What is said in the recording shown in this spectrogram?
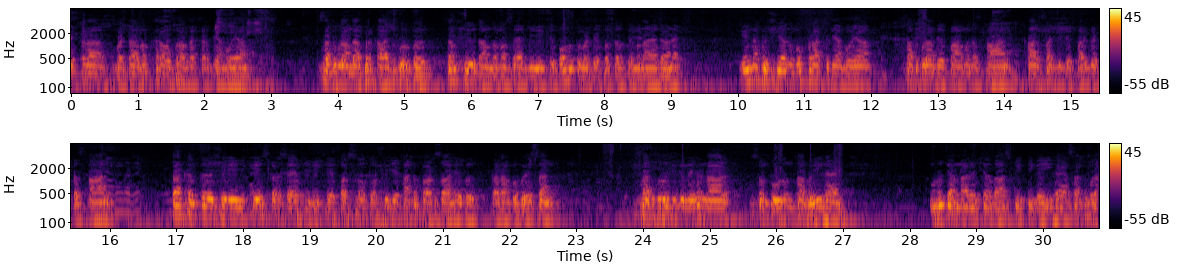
ਵੱਲੋਂ ਵੱਡਾ ਵੱਖਰਾ ਉਪਰਾਲਾ ਕਰਦਿਆਂ ਹੋਇਆ ਸਤਿਗੁਰਾਂ ਦਾ ਪ੍ਰਕਾਸ਼ ਪੁਰਬ ਤਖਸ਼ੀ ਦਮਦਮਾ ਸਾਹਿਬ ਜੀ ਵਿਖੇ ਬਹੁਤ ਵੱਡੇ ਪੱਧਰ ਤੇ ਮਨਾਇਆ ਜਾਣਾ ਹੈ। ਇਹਨਾਂ ਖੁਸ਼ੀਆਂ ਨੂੰ ਮੁੱਖ ਰੱਖਦਿਆਂ ਹੋਇਆ ਸਤਿਗੁਰਾਂ ਦੇ ਪਾਵਨ ਸਥਾਨ ਖਾਲਸਾ ਜੀ ਦੇ ਪ੍ਰਗਟ ਸਥਾਨ ਤਖਤ ਸ੍ਰੀ ਕੇਸਗੜ੍ਹ ਸਾਹਿਬ ਜੀ ਵਿਖੇ ਪਰਸੋਂ ਤੋਂ ਸ੍ਰੀ ਅਖੰਡ ਪਾਠ ਸਾਹਿਬ ਪ੍ਰਾਰੰਭ ਹੋਏ ਸਨ। ਸਤਿਗੁਰੂ ਜੀ ਦੀ ਮਿਹਰ ਨਾਲ ਸੰਪੂਰਨਤਾ ਹੋਈ ਹੈ। ਗੁਰੂ ਚਰਨਾਂ ਵਿੱਚ ਅਰਦਾਸ ਕੀਤੀ ਗਈ ਹੈ ਸਤਿਗੁਰਾਂ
